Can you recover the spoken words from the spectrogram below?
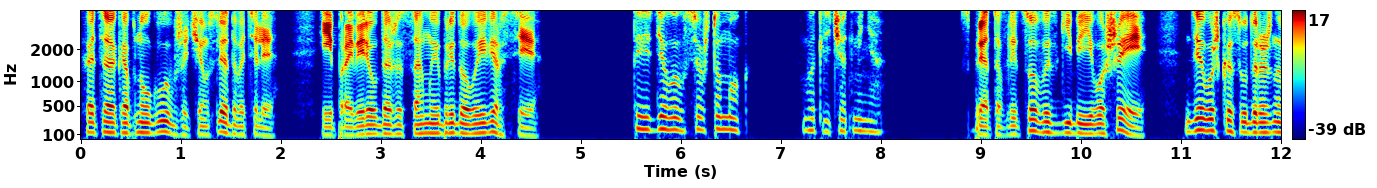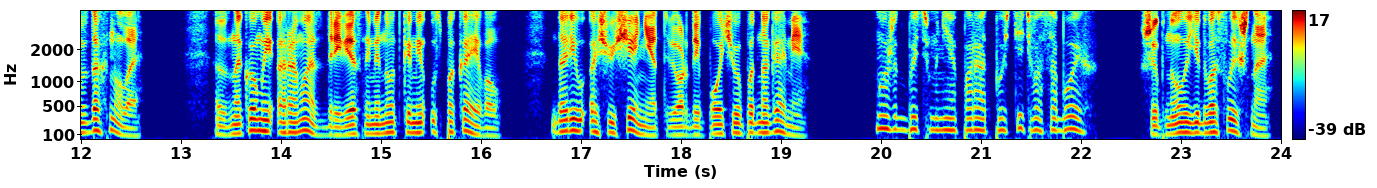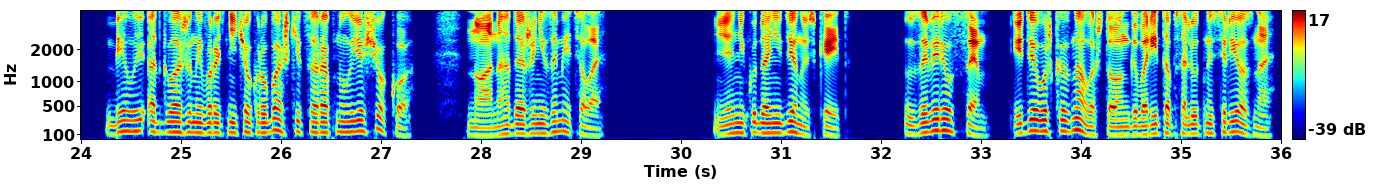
Хотя копнул глубже, чем следователи, и проверил даже самые бредовые версии. Ты сделал все, что мог, в отличие от меня. Спрятав лицо в изгибе его шеи, девушка судорожно вздохнула. Знакомый аромат с древесными нотками успокаивал, дарил ощущение твердой почвы под ногами. «Может быть, мне пора отпустить вас обоих?» Шепнула едва слышно. Белый отглаженный воротничок рубашки царапнул ее щеку, но она даже не заметила. «Я никуда не денусь, Кейт», – заверил Сэм, и девушка знала, что он говорит абсолютно серьезно.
